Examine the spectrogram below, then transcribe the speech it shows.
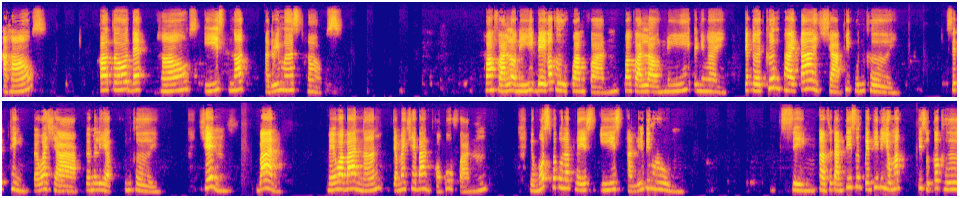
a house, although that house is not a dreamer's house. ความฝันเหล่านี้ day ก็คือความฝัน ความฝันเหล่านี้เป็นยังไง จะเกิดขึ้นภายใต้ฉากที่คุ้นเคย setting แปลว่าฉาก familiar คุ้นเคย เช่น บ้าน แม้ว่าบ้านนั้นจะไม่ใช่บ้านของผู้ฝัน The most popular place is a living room สิ่งสถานที่ซึ่งเป็นที่นิยมมากที่สุดก็คือ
